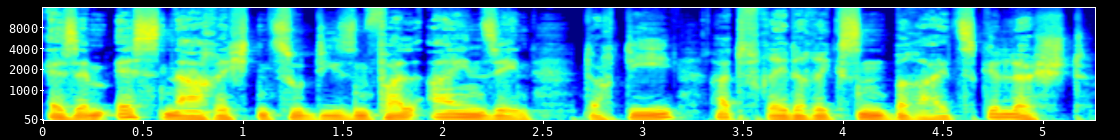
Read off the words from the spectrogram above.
SMS-Nachrichten zu diesem Fall einsehen, doch die hat Frederiksen bereits gelöscht.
